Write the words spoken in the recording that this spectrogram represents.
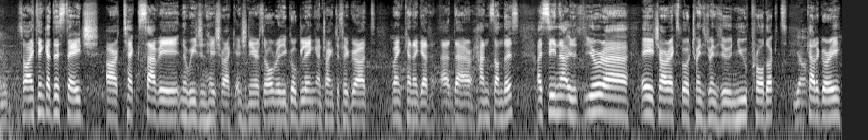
right? So I think at this stage, our tech-savvy Norwegian HVAC engineers are already googling and trying to figure out when can I get uh, their hands on this. I see now you're uh, AHR Expo 2022 new product Yeah. category.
